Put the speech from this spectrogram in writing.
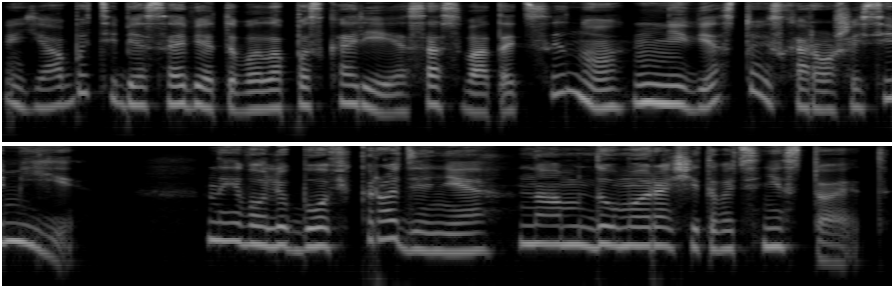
я бы тебе советовала поскорее сосватать сыну невесту из хорошей семьи. На его любовь к родине нам, думаю, рассчитывать не стоит.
